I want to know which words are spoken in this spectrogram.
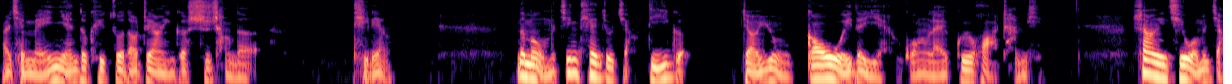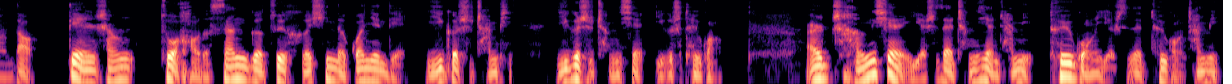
而且每一年都可以做到这样一个市场的体量。那么我们今天就讲第一个，叫用高维的眼光来规划产品。上一期我们讲到电商做好的三个最核心的关键点，一个是产品，一个是呈现，一个是推广。而呈现也是在呈现产品，推广也是在推广产品，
